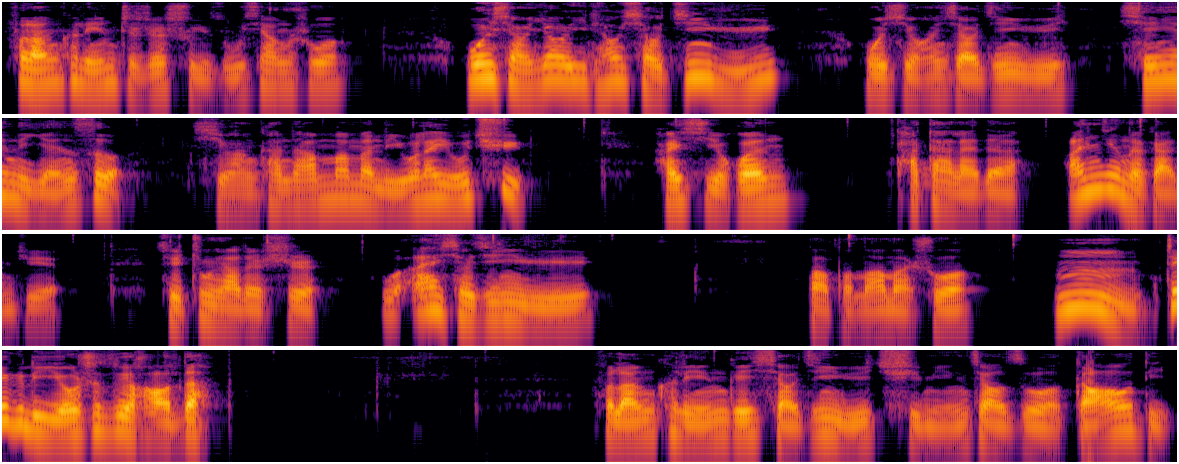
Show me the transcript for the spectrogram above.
富兰克林指着水族箱说：“我想要一条小金鱼，我喜欢小金鱼鲜艳的颜色。”喜欢看它慢慢的游来游去，还喜欢它带来的安静的感觉。最重要的是，我爱小金鱼。爸爸妈妈说：“嗯，这个理由是最好的。”富兰克林给小金鱼取名叫做高迪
